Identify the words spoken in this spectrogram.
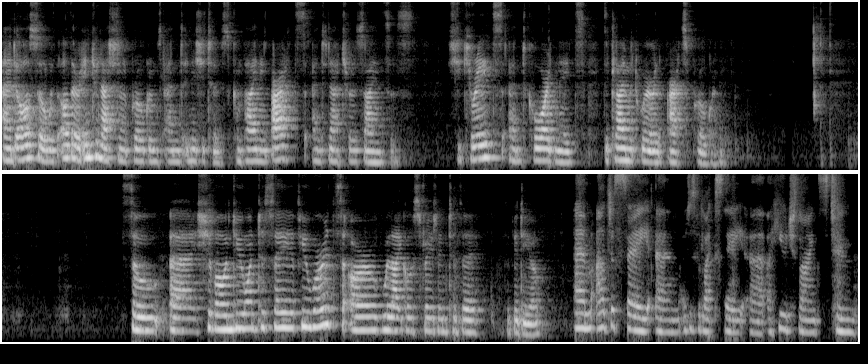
and also with other international programs and initiatives combining arts and natural sciences. She curates and coordinates the Climate Whirl Arts Programme. So, uh, Siobhan, do you want to say a few words or will I go straight into the, the video? Um, I'll just say, um, I just would like to say uh, a huge thanks to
